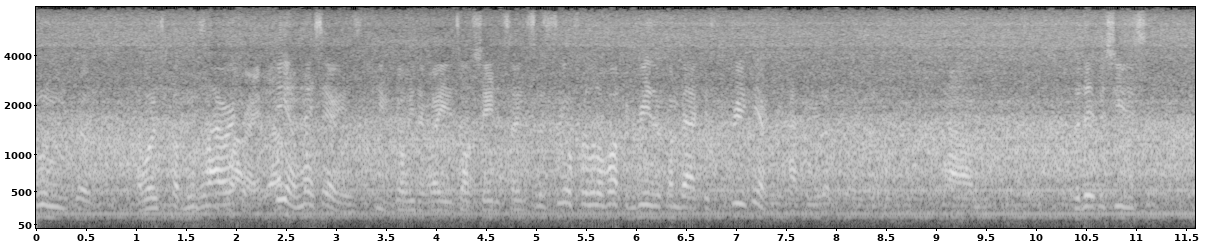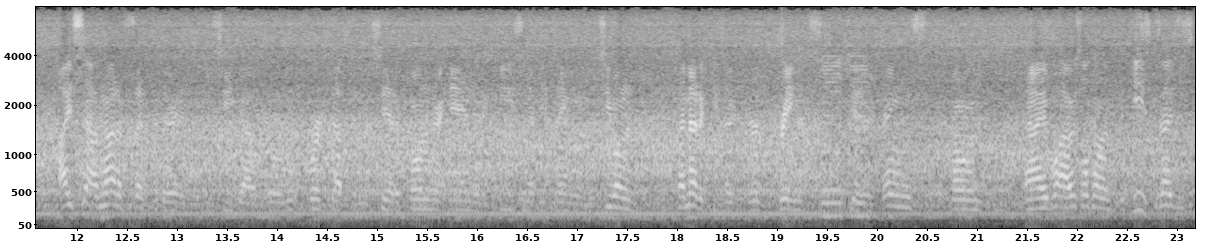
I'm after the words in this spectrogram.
moon, uh, what is it called, moonflower? Right, yeah. You know, nice areas. You can go either way. It's all shaded, so let's, let's go for a little walk and breathe. We'll come back. Just breathe. You know, we're happy with it. Um, but, it, but she's, I said, I'm not upset with her. She got a little worked up and she had a phone in her hand and her keys and everything. And she wanted, uh, not her keys, like her rings. She had her rings, her phone. And I, I was holding on to the keys because I just,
